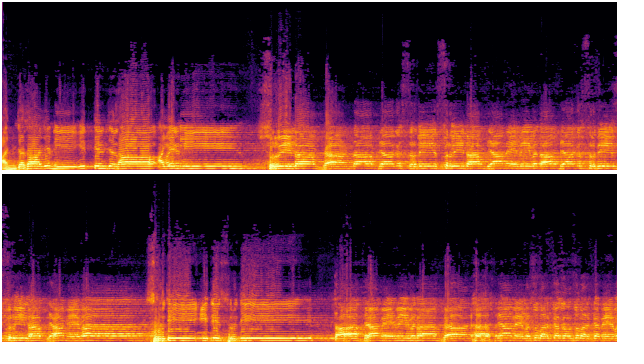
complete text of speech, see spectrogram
अञ्जसायिनी इत्यञ्जसा अयनी। श्रुतिताभ्यान्ताभ्याग श्रुति श्रुतिताभ्यामेवैव ताभ्याग श्रुति श्रुतिताभ्यामेव। श्रुति इति श्रुति। ताभ्यामेवैव ताभ्यामेव सुवर्गकं सुवर्गमेव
